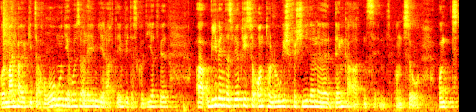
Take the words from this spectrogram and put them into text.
Und manchmal gibt es auch Rom und Jerusalem, je nachdem, wie das kodiert wird. Äh, wie wenn das wirklich so ontologisch verschiedene Denkarten sind und so. Und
